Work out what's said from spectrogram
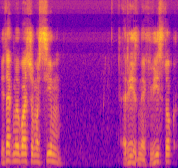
І так ми бачимо сім різних вісток.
